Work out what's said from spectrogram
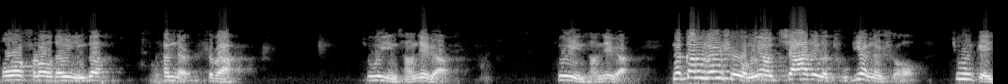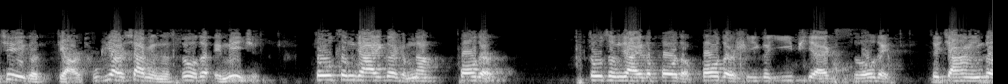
？overflow 等于一个 under 是吧？就会隐藏这边，就会隐藏这边。那刚开始我们要加这个图片的时候。就会给这个点儿图片下面的所有的 image 都增加一个什么呢？border，都增加一个 border，border 是一个 epx loading，再加上一个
